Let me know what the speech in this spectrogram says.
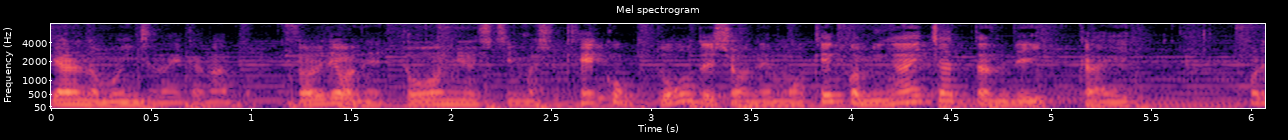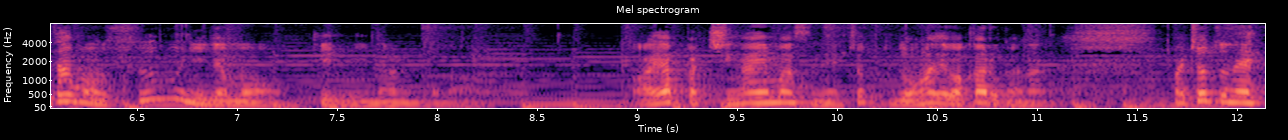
やるのもいいんじゃないかなと。それではね投入してみましょう。結構どうでしょうね。もう結構磨いちゃったんで一回。これ多分すぐにでも綺麗になるのかな。あやっぱ違いますねちょっと動画でわかるかなまあ、ちょっとね、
